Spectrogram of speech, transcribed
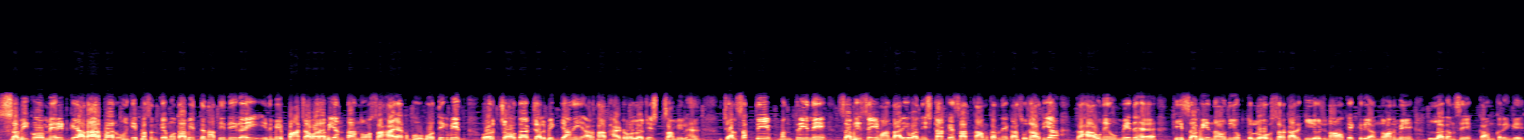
सभी को मेरिट के आधार पर उनकी पसंद के मुताबिक तैनाती दी गई। इनमें पाँच अवर अभियंता, नौ सहायक भू भौतिकविद और चौदह जल विज्ञानी अर्थात हाइड्रोलॉजिस्ट शामिल हैं। जल शक्ति मंत्री ने सभी से ईमानदारी व निष्ठा के साथ काम करने का सुझाव दिया। कहा, उन्हें उम्मीद है कि सभी नवनियुक्त लोग सरकार की योजनाओं के क्रियान्वयन में लगन से काम करेंगे।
